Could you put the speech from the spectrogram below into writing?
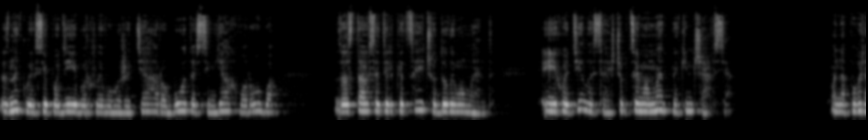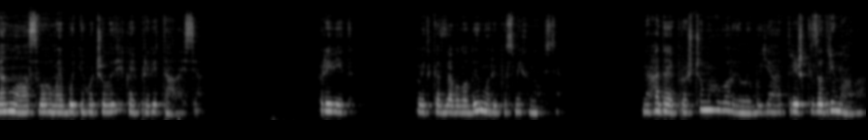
Зникли всі події бурхливого життя, робота, сім'я, хвороба. Зостався тільки цей чудовий момент, і їй хотілося, щоб цей момент не кінчався. Вона поглянула на свого майбутнього чоловіка і привіталася. Привіт, відказав Володимир і посміхнувся. Нагадай, про що ми говорили, бо я трішки задрімала.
